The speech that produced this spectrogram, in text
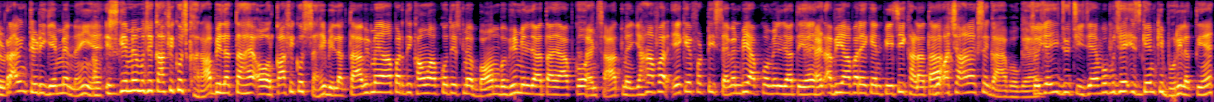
driving three game में नहीं है। इस गेम में मुझे काफ़ी कुछ खराब भी लगता है और काफ़ी कुछ सही भी लगता है। अभी मैं यहाँ पर दिखाऊँ आपको तो इसमें बॉम्ब भी मिल जाता है आपको। एंड साथ में यहाँ पर ए के फोर्टी सेवन भी आपको मिल जाती है। एंड अभी यहाँ पर एक एनपीसी खड़ा था। वो अचानक से गायब हो गया तो यही जो चीज़ें हैं, वो मुझे इस गेम की बुरी लगती हैं।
